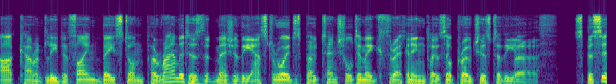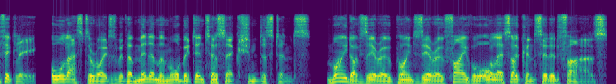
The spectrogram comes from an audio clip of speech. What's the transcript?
are currently defined based on parameters that measure the asteroid's potential to make threatening close approaches to the Earth. Specifically, all asteroids with a minimum orbit intersection distance, MOID of 0.05 or less are considered PHAs.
